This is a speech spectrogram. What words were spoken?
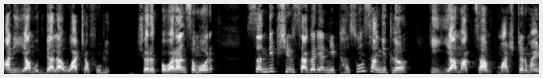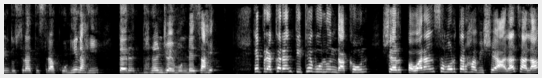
आणि या मुद्द्याला वाचा फोडली. शरद पवारांसमोर संदीप क्षीरसागर यांनी ठासून सांगितलं की या मागचा मास्टर माइंड दुसरा तिसरा कोणी नाही. तर धनंजय मुंडेच आहे. हे प्रकरण तिथे बोलून दाखवून शरद पवारांसमोर तर हा विषय आलाच आला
